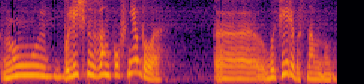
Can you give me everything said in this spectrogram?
Ну, личных звонков не было. Э, в эфире в основном.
